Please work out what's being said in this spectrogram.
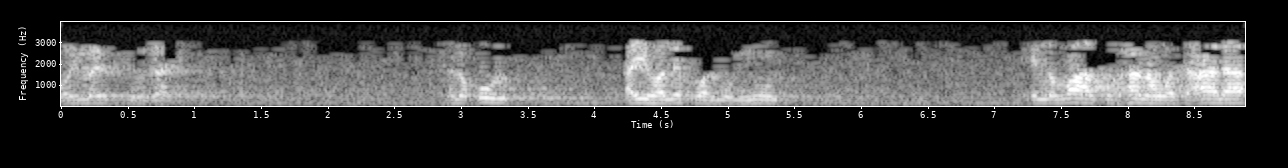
ومما يشبه ذلك. فنقول أيها الإخوة المؤمنون إن الله سبحانه وتعالى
